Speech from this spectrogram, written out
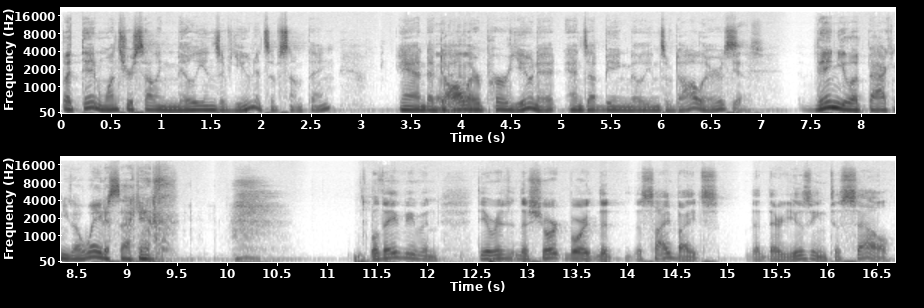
But then once you're selling millions of units of something, and a Oh, yeah. dollar per unit ends up being millions of dollars, Yes. then you look back and you go, wait a second. Well, they've even the original the short board the the side bites that they're using to sell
